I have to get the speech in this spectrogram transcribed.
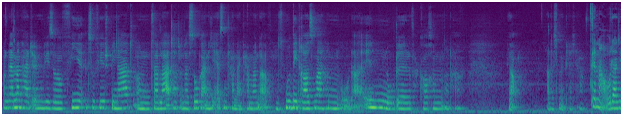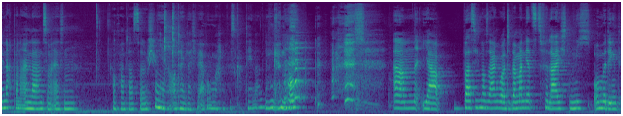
Und wenn man halt irgendwie so viel, zu viel Spinat und Salat hat und das so gar nicht essen kann, dann kann man da auch einen Smoothie draus machen oder in Nudeln verkochen oder ja, alles Mögliche. Genau, oder die Nachbarn einladen zum Essen. Auch fantastisch. Ja, und dann gleich Werbung machen fürs Containern. Genau. ähm, ja, was ich noch sagen wollte, wenn man jetzt vielleicht nicht unbedingt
